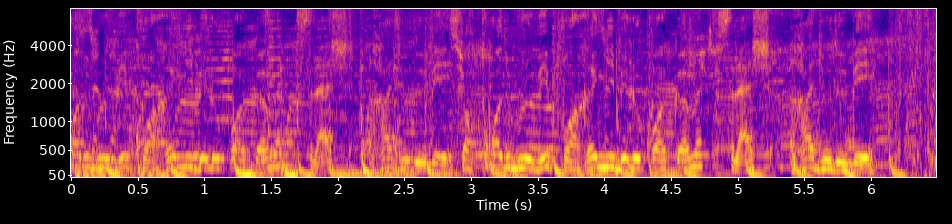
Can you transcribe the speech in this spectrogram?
www.remibello.com slash radio 2B sur www.remibello.com slash radio 2B.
